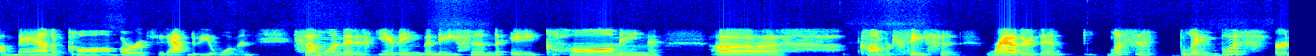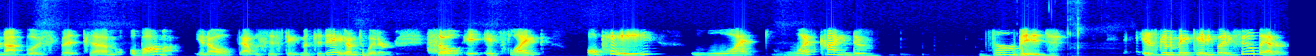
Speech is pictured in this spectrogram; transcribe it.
a man of calm, or if it happened to be a woman, someone that is giving the nation a calming uh, conversation rather than let's just blame Bush or not Bush, but um, Obama. You know, that was his statement today on Twitter. So it, it's like, okay, what what kind of verbiage is going to make anybody feel better?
